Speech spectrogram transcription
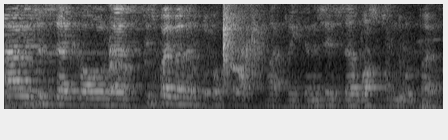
And this is uh, called, uh, this by the book and this is uh, Wasps in the Woodpile.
